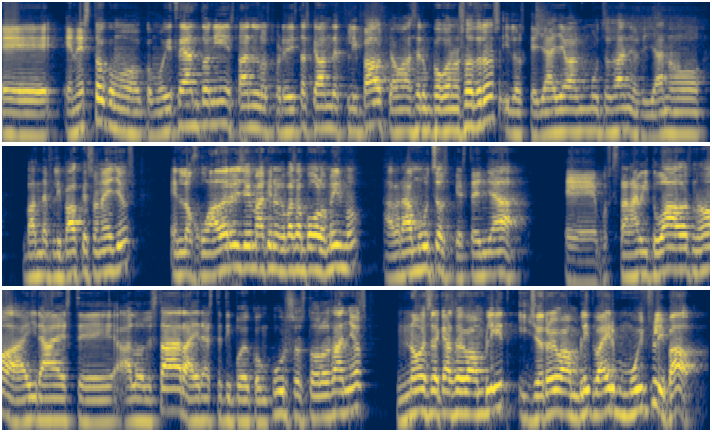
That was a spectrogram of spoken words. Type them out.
eh, en esto, como, como dice Anthony, están los periodistas que van de flipados, que vamos a ser un poco nosotros, y los que ya llevan muchos años y ya no van de flipados, que son ellos. En los jugadores yo imagino que pasa un poco lo mismo. Habrá muchos que estén ya, eh, pues están habituados, ¿no? A ir a este, al All-Star, a ir a este tipo de concursos todos los años. No es el caso de Van Vliet, y yo creo que Van Vliet va a ir muy flipado.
